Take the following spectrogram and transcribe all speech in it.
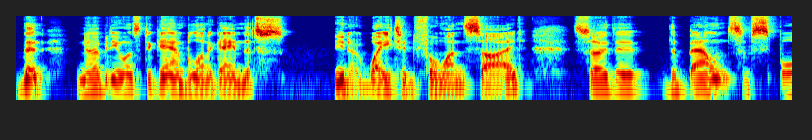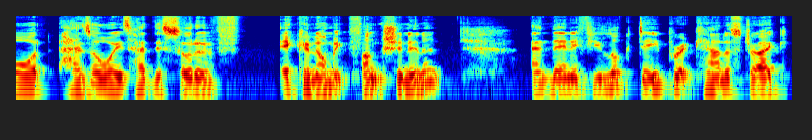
That nobody wants to gamble on a game that's you know weighted for one side. So the the balance of sport has always had this sort of economic function in it. And then if you look deeper at Counter Strike,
